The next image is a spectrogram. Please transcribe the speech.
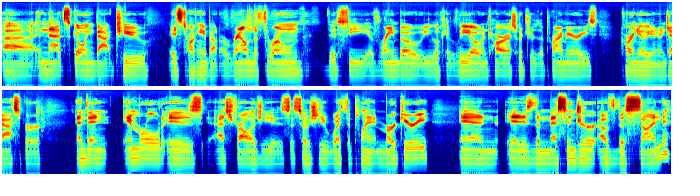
Uh, and that's going back to, it's talking about around the throne, the sea of rainbow. You look at Leo and Taurus, which are the primaries, carnelian and jasper. And then emerald is astrology is associated with the planet Mercury, and it is the messenger of the sun.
